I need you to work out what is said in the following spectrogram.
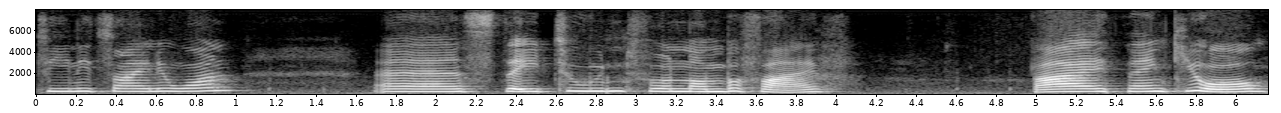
teeny tiny one. And stay tuned for number five. Bye. Thank you all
